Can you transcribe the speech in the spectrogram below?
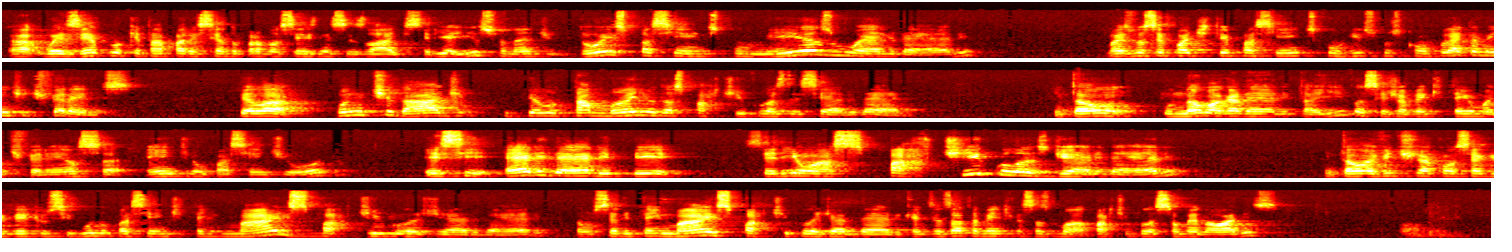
Uh, o exemplo que está aparecendo para vocês nesse slide seria isso, né, de dois pacientes com o mesmo LDL, mas você pode ter pacientes com riscos completamente diferentes, pela quantidade e pelo tamanho das partículas desse LDL. Então, o não HDL está aí, você já vê que tem uma diferença entre um paciente e outro. Esse LDLP seriam as partículas de LDL. Então, a gente já consegue ver que o segundo paciente tem mais partículas de LDL. Então, se ele tem mais partículas de LDL, quer dizer exatamente que essas partículas são menores.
